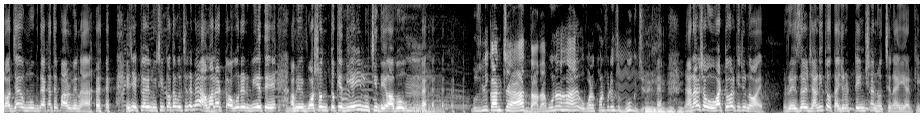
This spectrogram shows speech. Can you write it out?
লজ্জায় ও মুখ দেখাতে পারবে না। এই যে একটু আগে লুচির কথা বলছিলেন না আমার আর টগরের বিয়েতে আমি ওই বসন্তকে দিয়েই লুচি দেওয়াবো। বুঝলি কাঞ্চা? দাদা মনে হয় ওভার কনফিডেন্সে ভুগছে। না না সব ওভার টোভার কিছু নয়। রেজাল্ট জানি তো তাই জন্য টেনশন হচ্ছে না এই আর কি।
